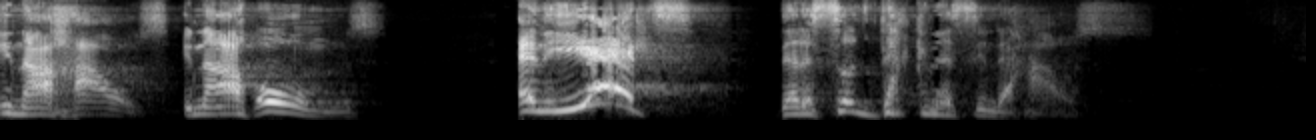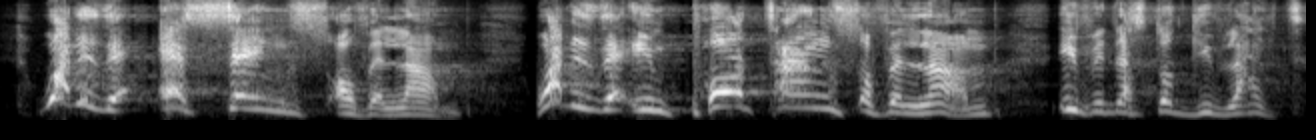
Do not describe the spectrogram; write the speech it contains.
in our house, in our homes. And yet, there is still darkness in the house. What is the essence of a lamp? What is the importance of a lamp if it does not give light?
